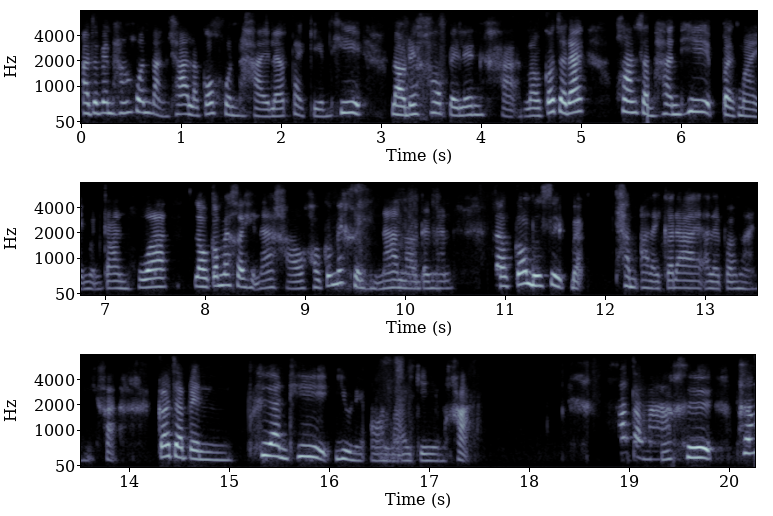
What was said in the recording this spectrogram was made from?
อาจจะเป็นทั้งคนต่างชาติแล้วก็คนไทยแล้วแต่เกมที่เราได้เข้าไปเล่นค่ะ เราก็จะได้ความสัมพันธ์ที่แปลกใหม่เหมือนกัน เพราะว่าเราก็ไม่เคยเห็นหน้าเขา เขาก็ไม่เคยเห็นหน้าเราดังนั้น เราก็รู้สึกแบบทำอะไรก็ได้อะไรประมาณนี้ค่ะ ก็จะเป็นเพื่อนที่อยู่ในออนไลน์เกมค่ะ ข้อต่อมาคือเพิ่ม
